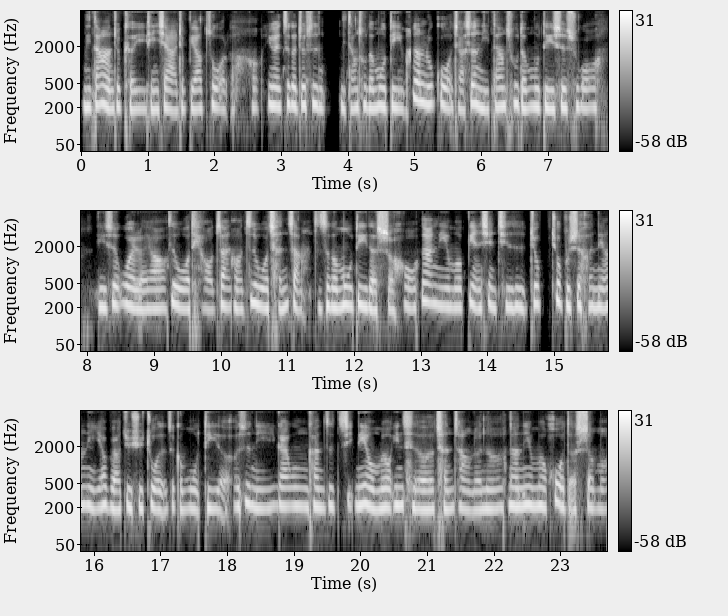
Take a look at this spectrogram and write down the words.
你当然就可以停下来，就不要做了，哈，因为这个就是你当初的目的嘛。那如果假设你当初的目的是说，你是为了要自我挑战啊、自我成长的这个目的的时候，那你有没有变现？其实就就不是衡量你要不要继续做的这个目的了，而是你应该问问看自己，你有没有因此而成长了呢？那你有没有获得什么？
